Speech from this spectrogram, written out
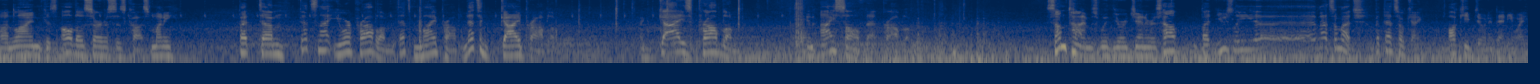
online because all those services cost money. But um, that's not your problem. That's my problem. That's a guy problem. A guy's problem. And I solve that problem. Sometimes with your generous help, but usually uh, not so much. But that's okay. I'll keep doing it anyway.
